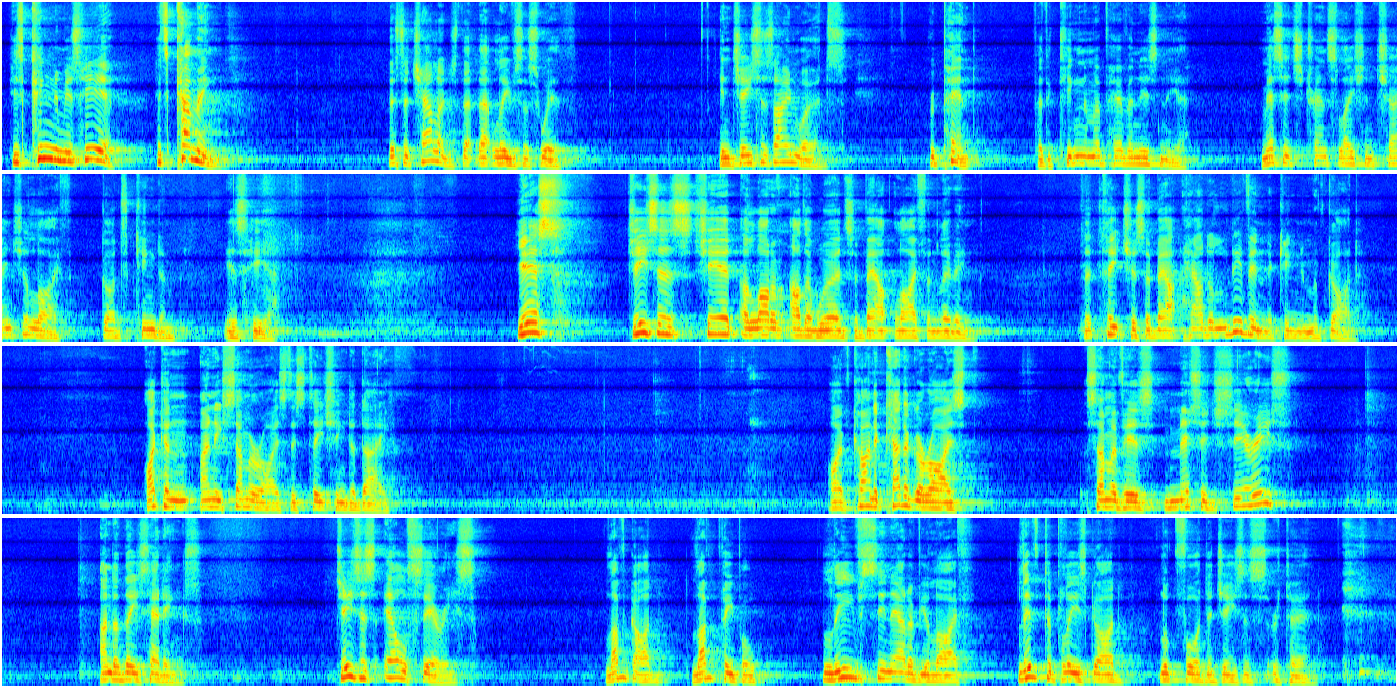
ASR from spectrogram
His kingdom is here. It's coming. There's a challenge that that leaves us with. In Jesus' own words, repent, for the kingdom of heaven is near. Message translation change your life. God's kingdom is here. Yes, Jesus shared a lot of other words about life and living that teach us about how to live in the kingdom of God. I can only summarize this teaching today. I've kind of categorized some of his message series under these headings. Jesus L series. Love God, love people, leave sin out of your life, live to please God, look forward to Jesus' return.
